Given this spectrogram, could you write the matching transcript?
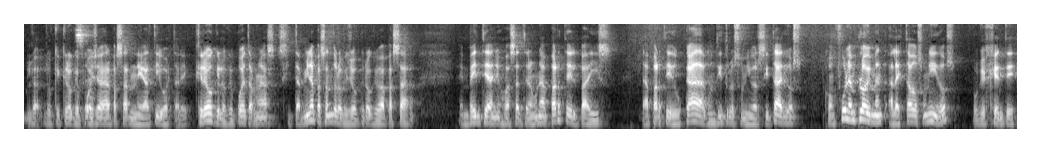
lo, que creo que puede llegar a pasar negativo esta ley. Creo que lo que puede terminar, si termina pasando lo que yo creo que va a pasar, en 20 años vas a tener una parte del país, la parte educada con títulos universitarios, con full employment a los Estados Unidos, porque es gente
